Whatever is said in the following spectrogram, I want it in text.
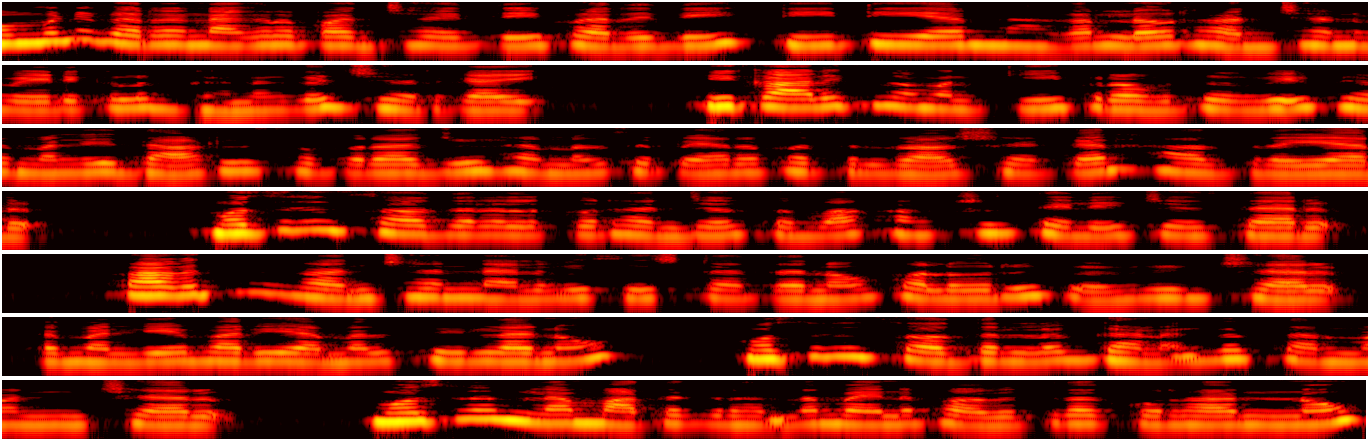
ముమ్మిడివెర నగర పంచాయతీ పరిధి టీటీఆర్ నగర్లో రంజాన్ వేడుకలు ఘనంగా జరిగాయి. ఈ కార్యక్రమానికి ప్రభుత్వ whip MLA Datla Subbaraju MLC Perapathrula Rajasekhar హాజరయ్యారు. ముస్లిం సోదరులకు రంజాన్ శుభాకాంక్షలు తెలియజేశారు. పవిత్ర రంజాన్ నెల విశిష్టతను పలువురు వివరించారు. ఎమ్మెల్యే మరియు ఎమ్మెల్సీలను ముస్లిం సోదరులు ఘనంగా సన్మానించారు. ముస్లింల మత గ్రంథమైన పవిత్ర ఖురాన్ను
